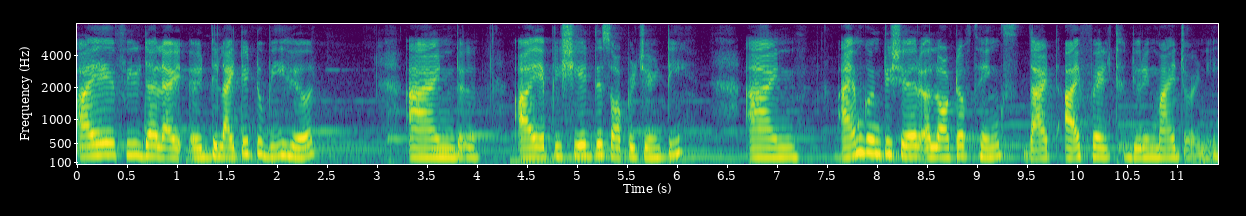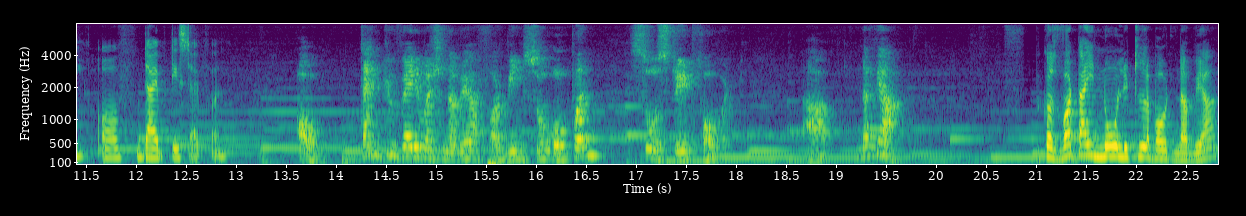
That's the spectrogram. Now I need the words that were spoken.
I feel uh, delighted to be here and uh, I appreciate this opportunity and I am going to share a lot of things that I felt during my journey of diabetes type 1. Oh, thank you very much, Navya, for being so open, so straightforward. Uh, Navya, because what I know little about Navya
